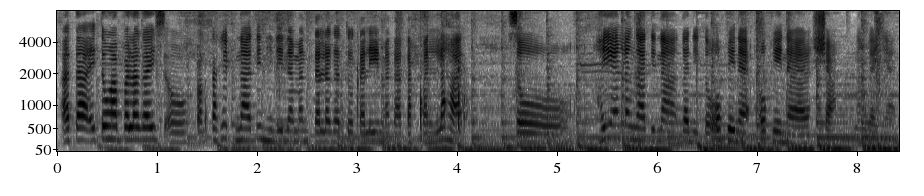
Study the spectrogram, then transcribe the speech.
At ah, ito nga pala guys, oh, pagtakip natin, hindi naman talaga totally matatakpan lahat. So, hayaan lang natin na ganito, okay na, okay na siya ng ganyan.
